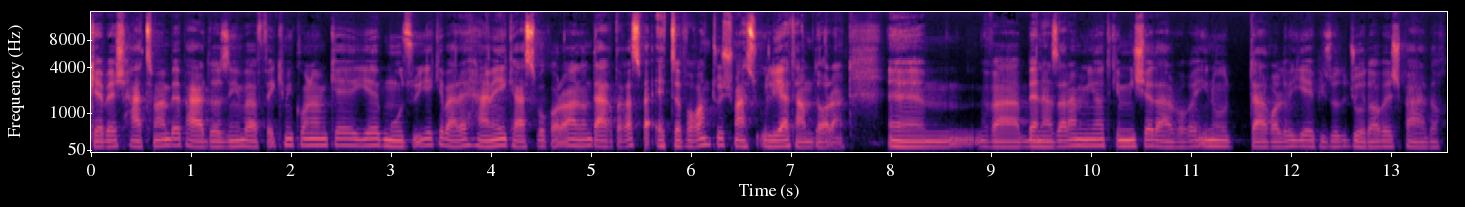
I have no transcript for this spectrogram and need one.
که بهش حتما بپردازیم و فکر می‌کنم که یه موضوعیه که برای همه کسب و کارها الان دغدغه است و اتفاقا توش مسئولیت هم دارن و به نظرم میاد که میشه در واقع اینو در قالب یه اپیزود جدا بهش پرداخت.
